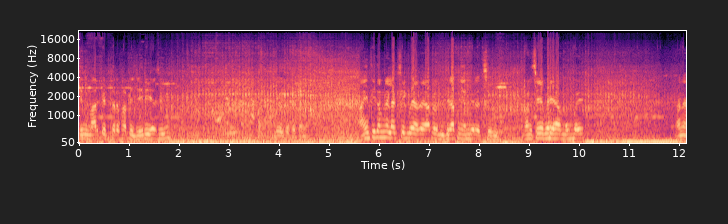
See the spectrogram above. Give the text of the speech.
તેની માર્કેટ તરફ આપણે જઈ રહ્યા છીએ. જોઈ શકો તમે. અહીંથી તમને લાગશે કે ભાઈ, હવે આપણે ગુજરાતની અંદર જ છે પણ છે ભાઈ આ મુંબઈ. અને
